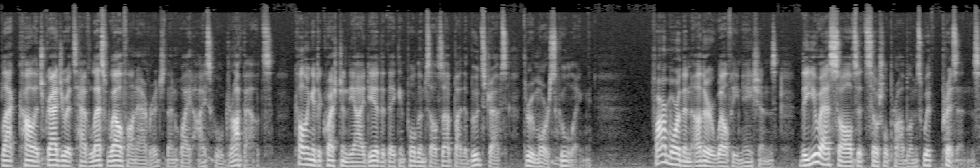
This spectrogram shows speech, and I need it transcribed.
Black college graduates have less wealth on average than white high school dropouts, calling into question the idea that they can pull themselves up by the bootstraps through more schooling. Far more than other wealthy nations, the U.S. solves its social problems with prisons,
